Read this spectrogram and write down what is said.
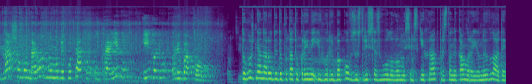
нашому народному депутату України Ігорю Рибакову. Того ж дня народний депутат України Ігор Рибаков зустрівся з головами сільських рад, представниками районної влади.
